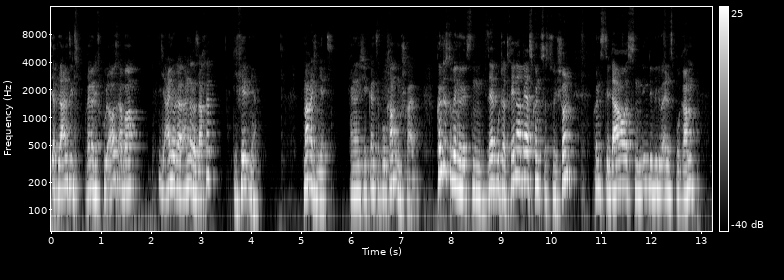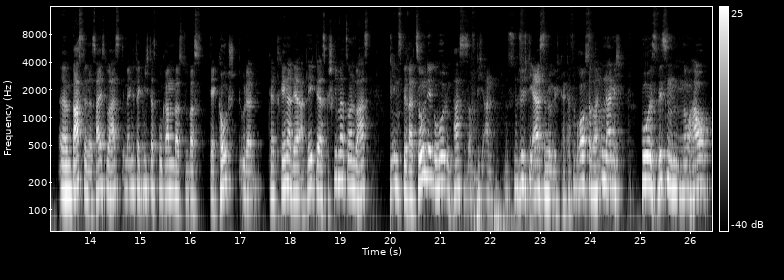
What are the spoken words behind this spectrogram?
der Plan sieht relativ cool aus, aber die eine oder andere Sache, die fehlt mir. Was mache ich denn jetzt? Ich kann ja nicht das ganze Programm umschreiben. Könntest du, wenn du jetzt ein sehr guter Trainer wärst, könntest du natürlich schon, könntest dir daraus ein individuelles Programm äh, basteln. Das heißt, du hast im Endeffekt nicht das Programm, was, du, was der Coach oder der Trainer, der Athlet, der das geschrieben hat, sondern du hast eine Inspiration dir geholt und passt es auf dich an. Das ist natürlich die erste Möglichkeit. Dafür brauchst du aber ein unheimlich hohes Wissen, Know-how,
